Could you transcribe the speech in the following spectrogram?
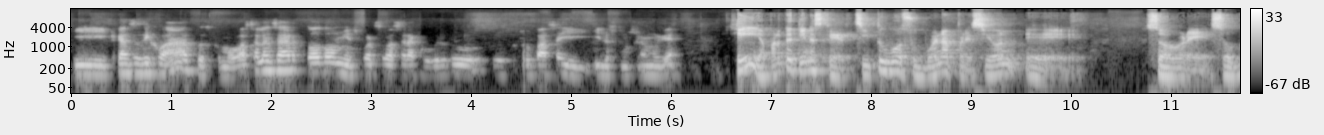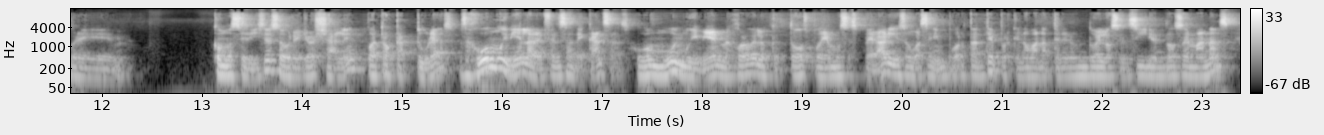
y Kansas dijo, ah, pues como vas a lanzar, todo mi esfuerzo va a ser a cubrir tu, pase y, y les funcionó muy bien. Sí, aparte tienes que, sí tuvo su buena presión eh, sobre, sobre ¿cómo se dice? Sobre Josh Allen, cuatro capturas. O sea, jugó muy bien la defensa de Kansas, jugó muy, muy bien, mejor de lo que todos podíamos esperar y eso va a ser importante porque no van a tener un duelo sencillo en dos semanas,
